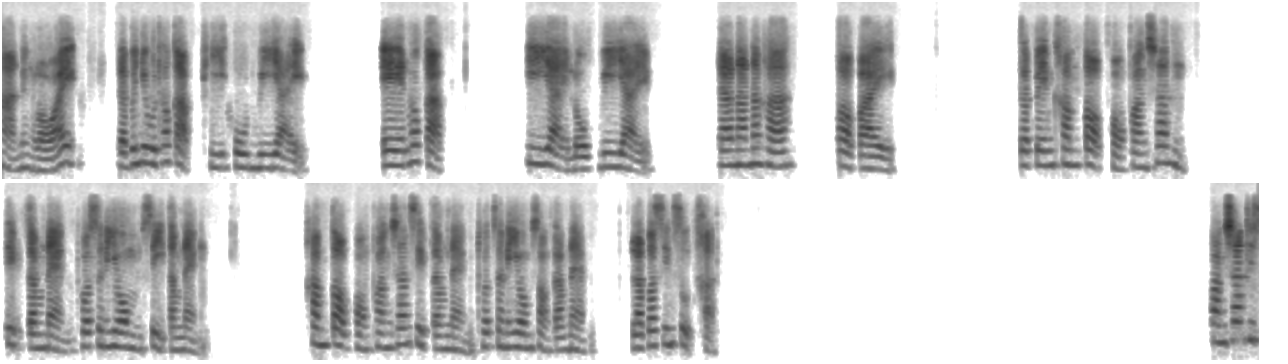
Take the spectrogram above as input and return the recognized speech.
หาร100 W เท่ากับ P คูณ V ใหญ่ A เท่ากับ P ใหญ่ลบ V ใหญ่ ดังนั้นนะคะ ต่อไป จะเป็นคำตอบของฟังก์ชัน10ตำแหน่ง ทศนิยม4ตำแหน่งคำตอบของฟังก์ชัน10ตำแหน่ง ทศนิยม2ตำแหน่ง แล้วก็สิ้นสุดค่ะ ฟังก์ชันที่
